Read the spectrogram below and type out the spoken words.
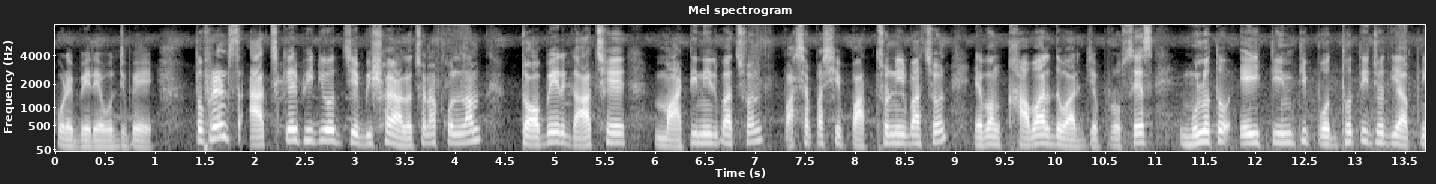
করে বেড়ে উঠবে। তো ফ্রেন্ডস আজকের ভিডিওর যে বিষয় আলোচনা করলাম, টবের গাছে মাটি নির্বাচন, পাশাপাশি পাত্র নির্বাচন এবং খাবার দেওয়ার যে প্রসেস মূলত এই তিনটি পদ্ধতি যদি আপনি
